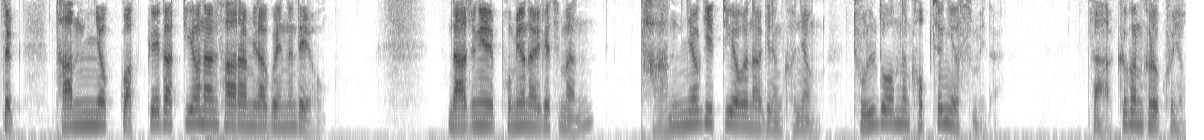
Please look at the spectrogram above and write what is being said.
즉 담력과 꾀가 뛰어난 사람이라고 했는데요. 나중에 보면 알겠지만 담력이 뛰어나기는커녕 둘도 없는 겁쟁이였습니다. 자, 그건 그렇고요.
